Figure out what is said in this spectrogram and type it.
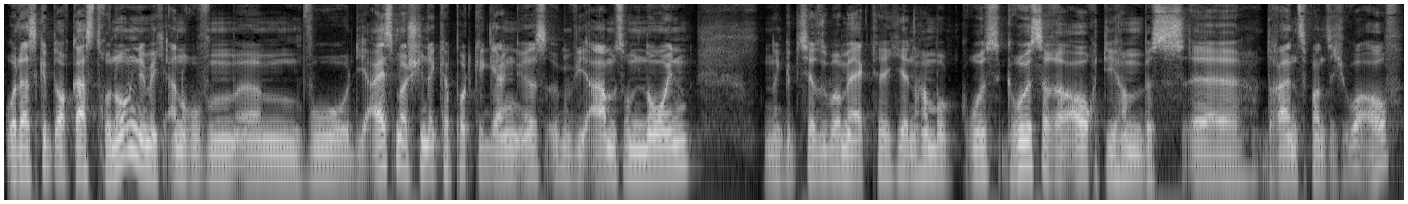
Oder es gibt auch Gastronomen, die mich anrufen, ähm, wo die Eismaschine kaputt gegangen ist, irgendwie abends um neun. Und dann gibt's ja Supermärkte hier in Hamburg, groß, größere auch, die haben bis äh, 23 Uhr auf.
